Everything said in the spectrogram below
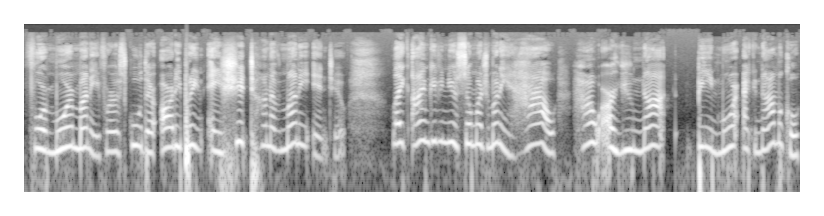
for more money for a school they're already putting a shit ton of money into. Like I'm giving you so much money. How? How are you not being more economical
